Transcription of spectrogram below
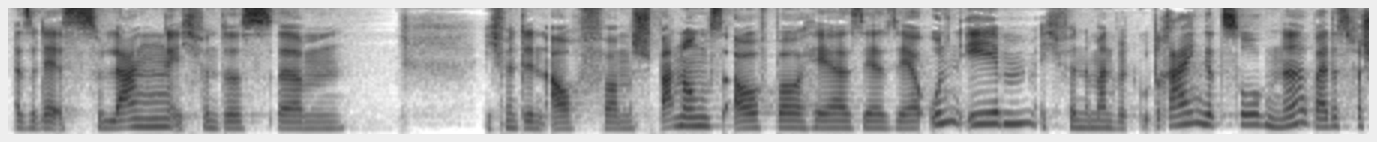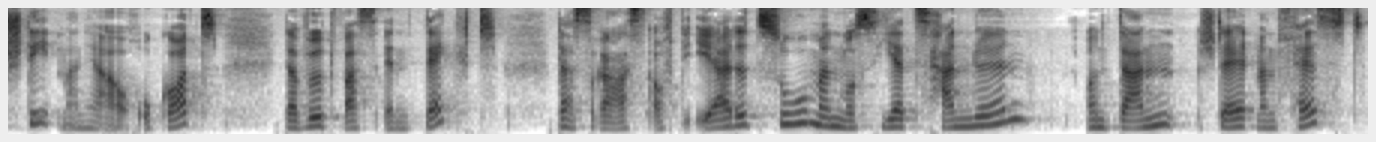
Also der ist zu lang. Ich finde das ähm, ich finde den auch vom Spannungsaufbau her sehr, sehr uneben. Ich finde, man wird gut reingezogen, ne? weil das versteht man ja auch. Oh Gott, da wird was entdeckt, das rast auf die Erde zu, man muss jetzt handeln und dann stellt man fest,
